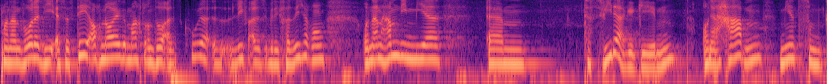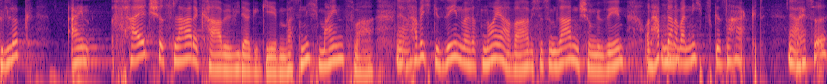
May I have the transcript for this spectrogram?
dann wurde die SSD auch neu gemacht und so, alles cool, es lief alles über die Versicherung. Und dann haben die mir ähm, das wiedergegeben und Ja. haben mir zum Glück ein falsches Ladekabel wiedergegeben, was nicht meins war. Das Ja. habe ich gesehen, weil das neuer war, habe ich das im Laden schon gesehen und habe dann aber nichts gesagt. Ja. Weißt du?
